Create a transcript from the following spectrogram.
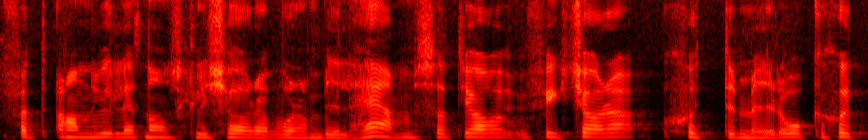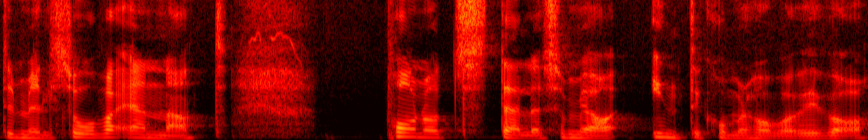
För att han ville att någon skulle köra vår bil hem. Så att jag fick köra 70 mil, åka 70 mil, sova en natt. På något ställe som jag inte kommer ihåg var vi var.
